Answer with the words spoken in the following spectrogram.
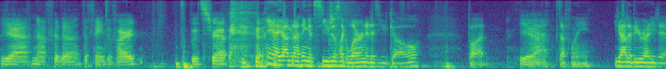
yeah. Not for the the faint of heart. To bootstrap. Yeah, I mean, I think it's you just like learn it as you go, but yeah, yeah. definitely you got to be ready to,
